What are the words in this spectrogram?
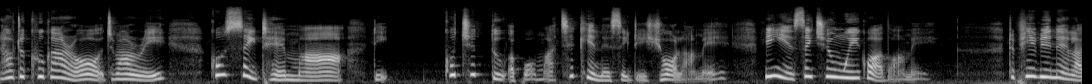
နောက်တစ်ခုကတော့ကျမတို့တွေကိုယ်စိတ်ထဲမှာဒီကိုချစ်သူအပေါ်မှာချစ်ခင်တဲ့စိတ်တွေလျော့လာမယ်ပြီးရင်စိတ်ချင်းဝေးကွာသွားမယ် တဖြည်းဖြည်းနဲ့လာ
